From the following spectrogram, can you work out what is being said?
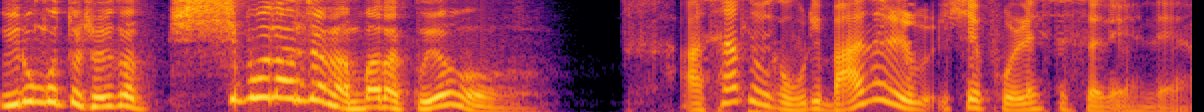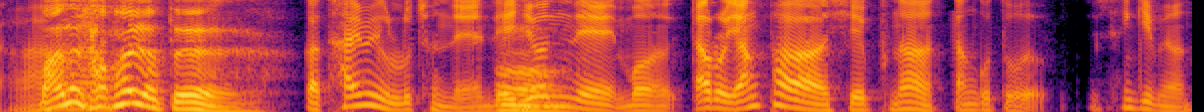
이런 것도 저희가 10원 한 장 안 받았고요. 아, 생각해보니까 우리 마늘 CF 원래 했었어야 되는데. 아, 마늘 다 팔렸대. 그러니까 타이밍을 놓쳤네. 내년에 어. 뭐 따로 양파 CF나 딴 것도 생기면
